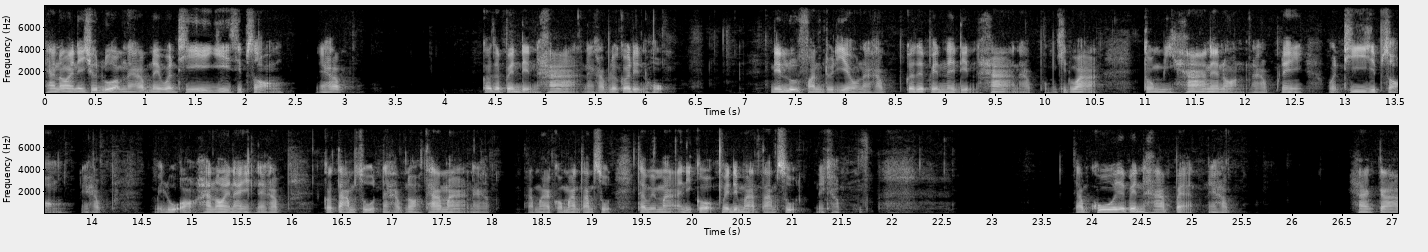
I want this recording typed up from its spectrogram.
ฮานอยในชุดรวมนะครับในวันที่ 22 นะครับ ก็จะเป็นเด่น 5 นะครับ แล้วก็เด่น 6 เน้นรูดฟันตัวเดียวนะครับ ก็จะเป็นในเด่น 5 นะครับ ผมคิดว่าต้องมี 5 แน่นอนนะครับ ในวันที่ 22 นะครับ ไม่รู้ออกฮานอยไหนนะครับ ก็ตามสูตรนะครับเนาะถ้ามานะครับ ถ้ามาก็มาตามสูตร ถ้าไม่มาอันนี้ก็ไม่ได้มาตามสูตรนะครับ จับคู่จะเป็นห้าแปดนะครับห้าเก้า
